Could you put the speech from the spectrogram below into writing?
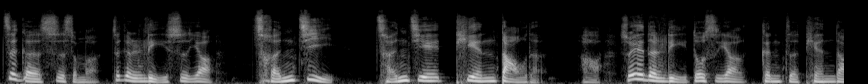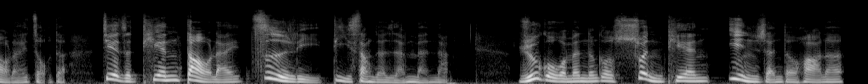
这个是什么？这个礼是要承继、承接天道的啊！所有的礼都是要跟着天道来走的，借着天道来治理地上的人们呢、啊。如果我们能够顺天应人的话呢，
